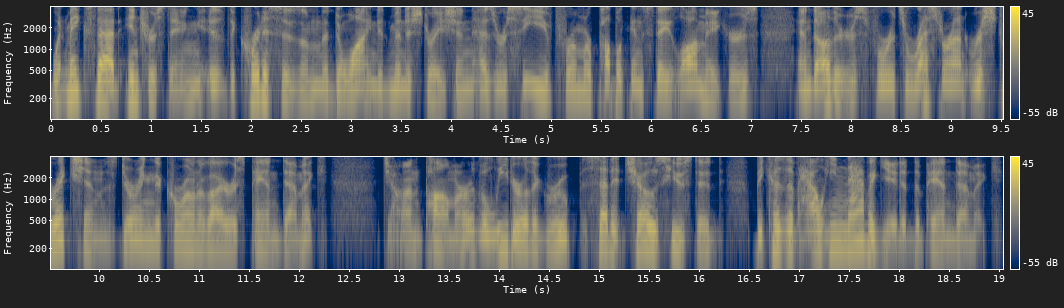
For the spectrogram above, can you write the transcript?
What makes that interesting is the criticism the DeWine administration has received from Republican state lawmakers and others for its restaurant restrictions during the coronavirus pandemic. John Palmer, the leader of the group, said it chose Husted because of how he navigated the pandemic.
